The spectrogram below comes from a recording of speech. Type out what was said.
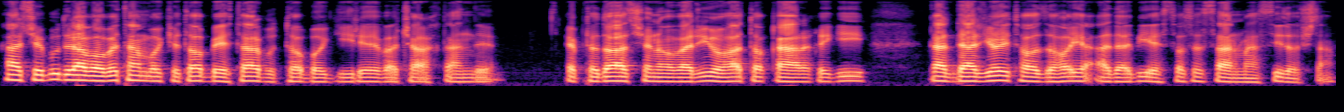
هرچه بود روابطم با کتاب بهتر بود تا با گیره و چرخدنده. ابتدا از شناوری و حتی غرقگی در دریای تازه های ادبی احساس سرمستی داشتم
